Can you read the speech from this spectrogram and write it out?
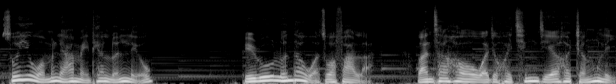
所以我们俩每天轮流。比如轮到我做饭了，晚餐后我就会清洁和整理，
